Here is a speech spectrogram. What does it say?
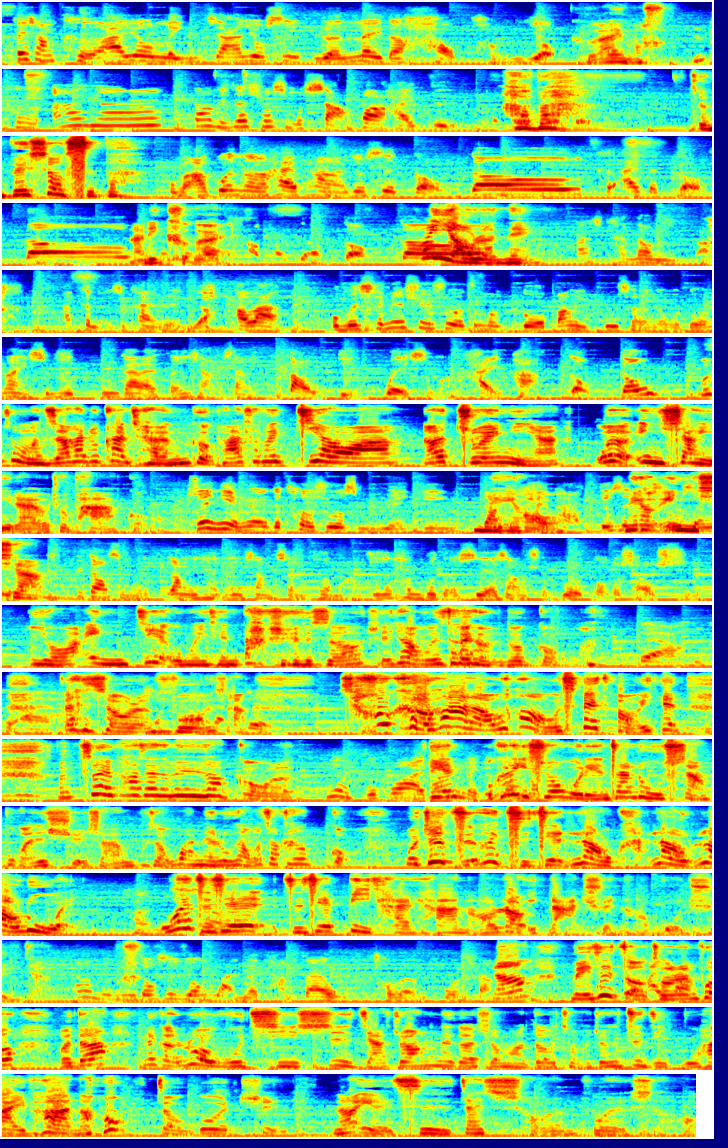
非常可爱又邻家，又是人类的好朋友。可爱吗？可爱呀！你到底在说什么傻话，孩子？好吧。准备受死吧！我们阿坤呢，害怕就是狗狗，可爱的狗狗，哪里可爱？好朋友狗狗会咬人呢？它是看到你吧？它可能是看人咬。好啦，我们前面叙述了这么多，帮你铺陈了那么多，那你是不是应该来分享一下你到底为什么害怕狗狗？我怎么知道？它就看起来很可怕，它会叫啊，然后追你啊。我有印象以来，我就怕狗。所以你也没有一个特殊的什么原因让你害怕，就是没有印象遇到什么让你很印象深刻吗？就是恨不得世界上全部的狗都消失。有啊，哎，你记得我们以前大学的时候，学校不是都有很多狗吗？对啊，很可爱啊，在仇人坡上，对，超可怕的好不好？我最讨厌，我最怕在那边遇到狗了。你很浮夸欸，连我跟你说，我连在路上，不管是学校还是外面的路上，我只要看到狗，我就只会直接绕开绕绕路尾，很我会直接直接避开它，然后绕一大圈，然后过去这样。他们明明都是慵懒的躺在仇人坡上，然后每次走仇人坡，我都要那个若无其事，假装那个什么都什么，就是自己不害怕，然后走过去。然后有一次在仇人坡的时候，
